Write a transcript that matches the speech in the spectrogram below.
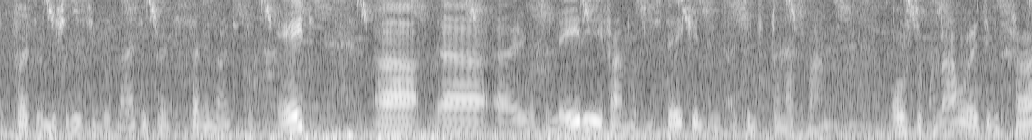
The first English edition was 1927, 1928. Uh, uh, uh, it was a lady, if I'm not mistaken, and I think Thomas Mann also collaborated with her.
